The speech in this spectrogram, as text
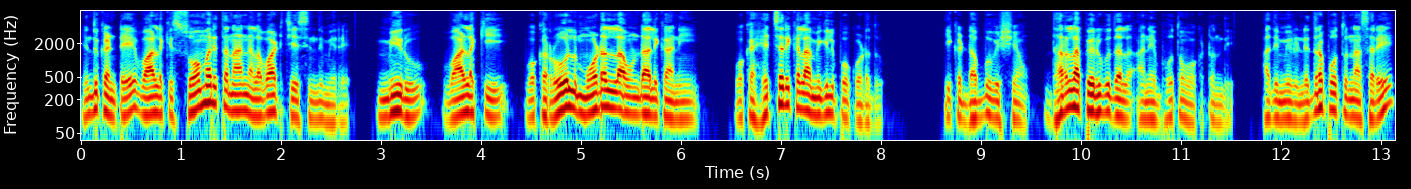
ఎందుకంటే వాళ్ళకి సోమరితనాన్ని అలవాటు చేసింది మీరే. మీరు వాళ్ళకి ఒక రోల్ మోడల్లా ఉండాలి కాని ఒక హెచ్చరికలా మిగిలిపోకూడదు. ఇక డబ్బు విషయం ధరల పెరుగుదల అనే భూతం ఒకటుంది. అది మీరు నిద్రపోతున్నా సరే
